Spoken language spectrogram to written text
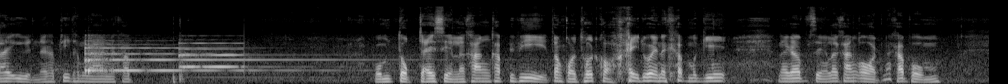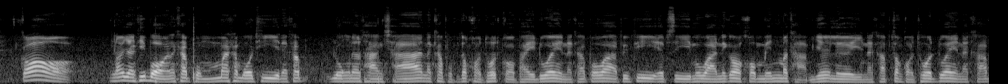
รายอื่นนะครับที่ทำงานนะครับ ผมตกใจเสียงะระฆังครับพี่ๆต้องขอโทษขออภัยด้วยนะครับเมื่อกี้นะครับเสียงะระฆังออดนะครับ ผมก็นอกอย่างที่บอกนะครับ ผมมาทำโอทีนะครับลงแนวทางช้านะครับ ผมต้องขอโทษขออภัยด้วยนะครับ เพราะว่าพี่ๆ FC เมื่อวานนี้ก็คอมเมนต์มาถามเยอะเลยนะครับ ต้องขอโทษด้วยนะครับ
